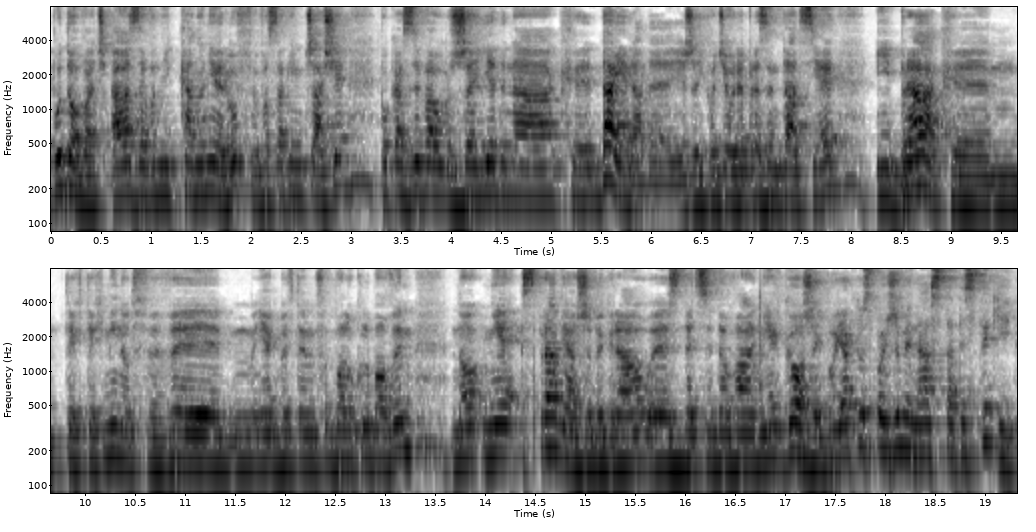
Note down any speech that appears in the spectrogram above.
budować, a zawodnik kanonierów w ostatnim czasie pokazywał, że jednak e, daje radę, jeżeli chodzi o reprezentację i brak em, tych, tych minut w, jakby w tym futbolu klubowym no, nie sprawia, żeby grał e, zdecydowanie gorzej, bo jak tu spojrzymy na statystyki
